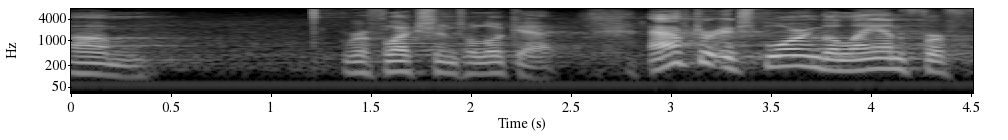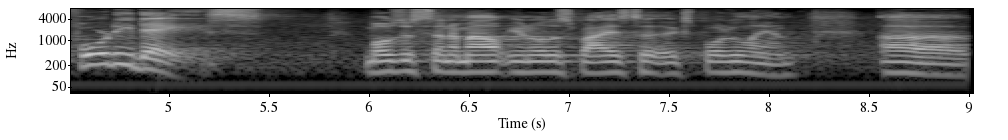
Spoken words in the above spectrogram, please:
um, reflection to look at. After exploring the land for 40 days, Moses sent them out, you know, the spies to explore the land. Uh,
